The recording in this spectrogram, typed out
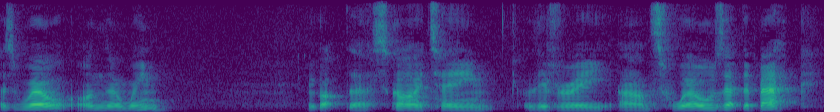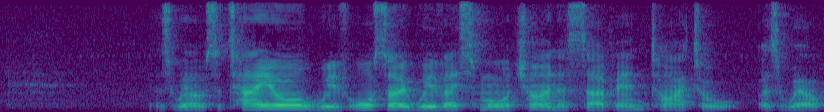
as well on the wing. We've got the SkyTeam livery um, swells at the back, as well as the tail, with also with a small China Southern title as well.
